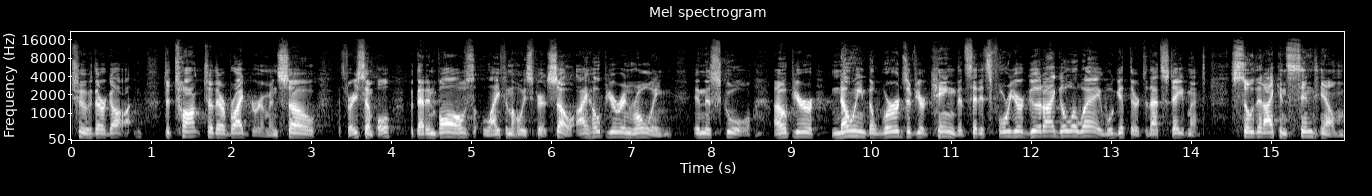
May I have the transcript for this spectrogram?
to their God, to talk to their bridegroom. And so, it's very simple, but that involves life in the Holy Spirit. So, I hope you're enrolling in this school. I hope you're knowing the words of your king that said, It's for your good I go away. We'll get there to that statement so that I can send him.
